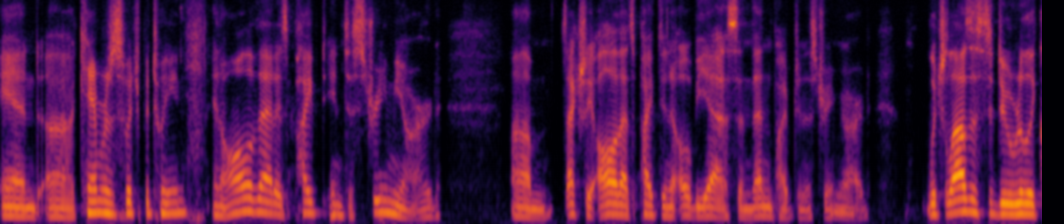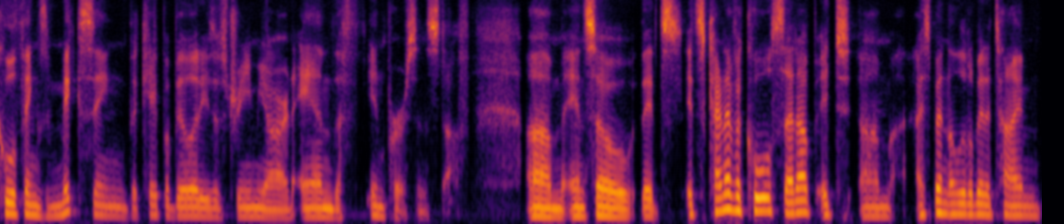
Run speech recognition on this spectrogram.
and uh, cameras switch between, and all of that is piped into StreamYard. Um, it's actually all of that's piped into OBS and then piped into StreamYard, which allows us to do really cool things, mixing the capabilities of StreamYard and the in-person stuff. Um, and so it's it's kind of a cool setup. It um, I spent a little bit of time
